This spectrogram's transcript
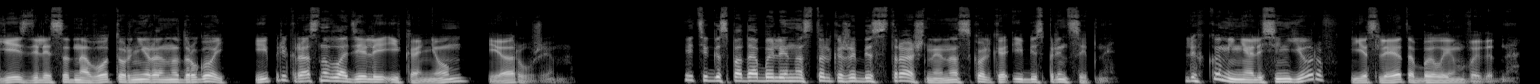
ездили с одного турнира на другой и прекрасно владели и конем, и оружием. Эти господа были настолько же бесстрашны, насколько и беспринципны. Легко меняли сеньоров, если это было им выгодно.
